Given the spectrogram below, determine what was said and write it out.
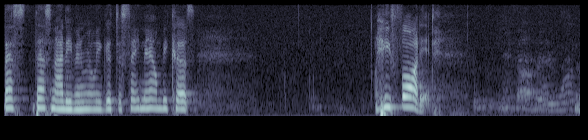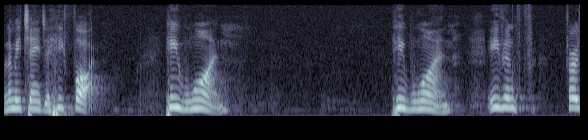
that's, that's not even really good to say now because he fought it. Let me change it. He fought. He won. He won. Even 1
